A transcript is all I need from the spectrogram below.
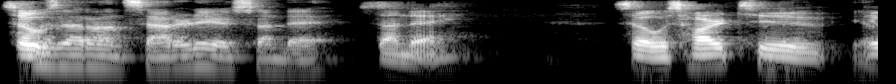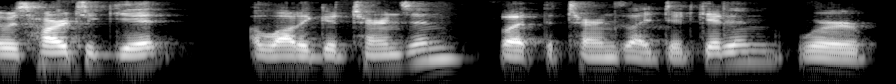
So was that on Saturday or Sunday? Sunday. So it was hard to yep. it was hard to get a lot of good turns in, but the turns that I did get in were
